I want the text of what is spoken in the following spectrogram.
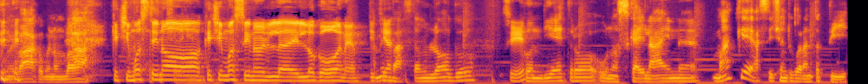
Come va, come non va? Che ci mostrino, che ci mostrino il, il logone. A me basta un logo Sì. con dietro uno skyline, ma anche a 640p,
